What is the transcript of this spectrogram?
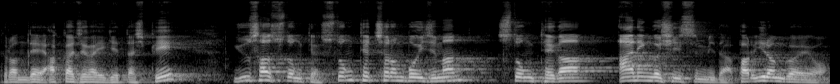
그런데 아까 제가 얘기했다시피 유사 수동태, 수동태처럼 보이지만 수동태가 아닌 것이 있습니다. 바로 이런 거예요.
